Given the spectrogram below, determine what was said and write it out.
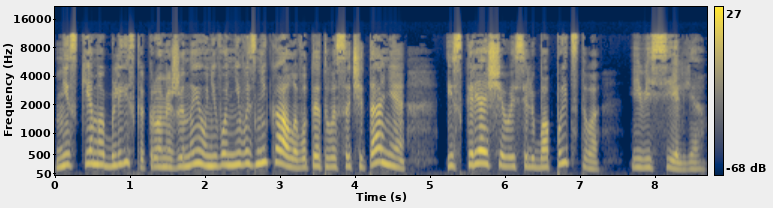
ни с кем и близко, кроме жены, у него не возникало вот этого сочетания – искрящегося любопытства и веселья.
